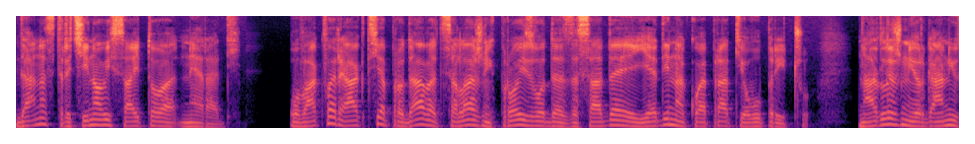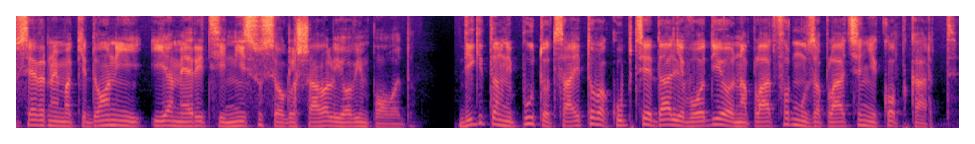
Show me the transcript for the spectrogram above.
Danas trećina ovih sajtova ne radi. Ovakva reakcija prodavaca lažnih proizvoda za sada je jedina koja prati ovu priču. Nadležni organi u Severnoj Makedoniji i Americi nisu se oglašavali ovim povodom. Digitalni put od sajtova kupce je dalje vodio na platformu za plaćanje Copcart.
